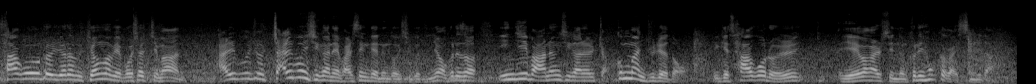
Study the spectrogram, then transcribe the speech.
사고를 여러분 경험해 보셨지만 알부주 짧은 시간에 발생되는 것이거든요. 그래서 인지 반응 시간을 조금만 줄여도 이게 사고를 예방할 수 있는 그런 효과가 있습니다.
